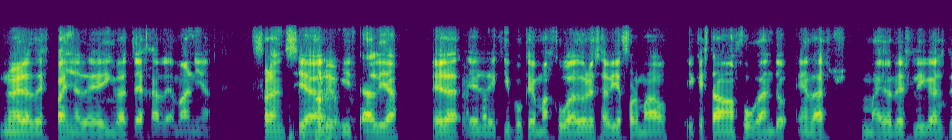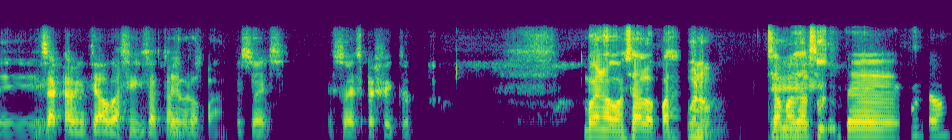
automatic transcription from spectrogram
no era de España, de Inglaterra, Alemania, Francia, Italia. era el equipo que más jugadores había formado y que estaban jugando en las mayores ligas de exactamente algo así, exactamente. Europa. Eso es, eso es perfecto. Bueno, Gonzalo, bueno, pasamos eh, al siguiente punto.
